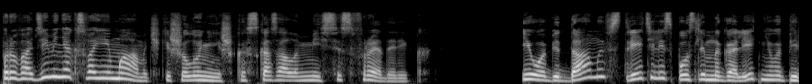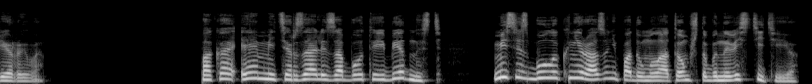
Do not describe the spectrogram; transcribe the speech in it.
«Проводи меня к своей мамочке, шалунишка», — сказала миссис Фредерик. И обе дамы встретились после многолетнего перерыва. Пока Эмми терзали заботы и бедность, миссис Буллок ни разу не подумала о том, чтобы навестить ее.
